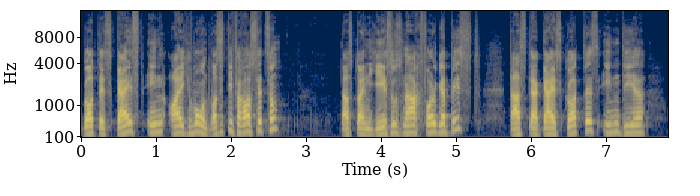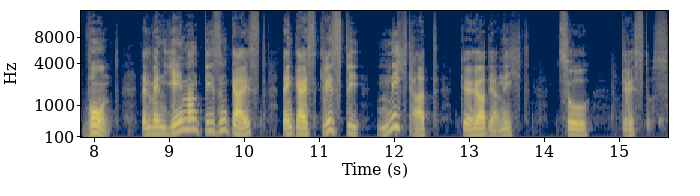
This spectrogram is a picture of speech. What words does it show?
Gottes Geist in euch wohnt. Was ist die Voraussetzung? Dass du ein Jesus-Nachfolger bist, dass der Geist Gottes in dir wohnt. Denn wenn jemand diesen Geist, den Geist Christi, nicht hat, gehört er nicht zu Christus.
